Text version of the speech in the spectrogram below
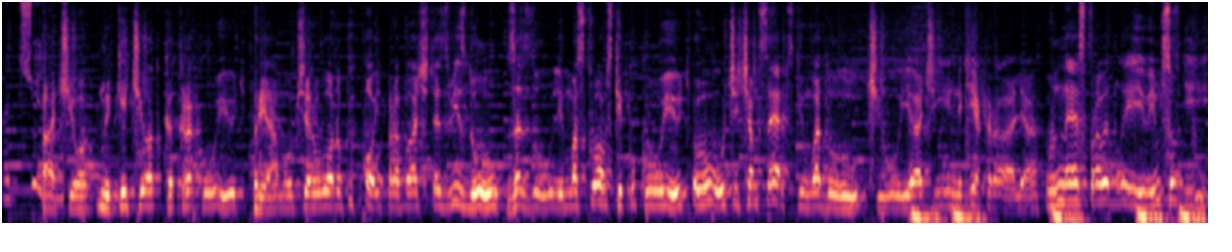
А А чотники чітко кракують, прямо в червону. Ой, пробачте звізду, зазулі московські кукують, учичам сербським в аду. Чує очільник як раля, в несправедливім суді,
